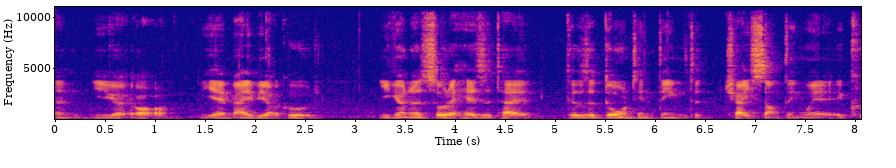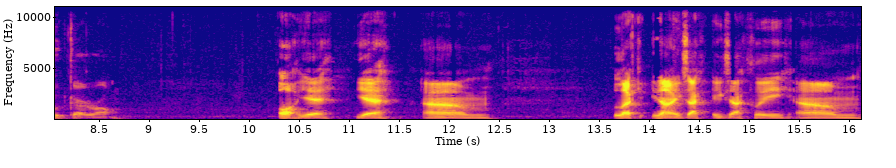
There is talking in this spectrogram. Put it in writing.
and you go, oh, yeah, maybe I could, you're gonna sort of hesitate because it's a daunting thing to chase something where it could go wrong. Oh yeah, yeah. Um, like you know, exact exactly. Um,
